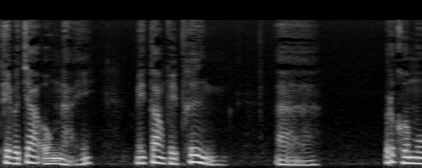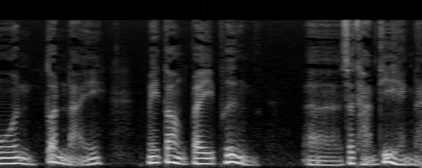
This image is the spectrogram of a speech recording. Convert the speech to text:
เทพเจ้าองค์ไหน ไม่ต้องไปพึ่งรุกขมูลต้นไหน ไม่ต้องไปพึ่งสถานที่แห่งไหน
